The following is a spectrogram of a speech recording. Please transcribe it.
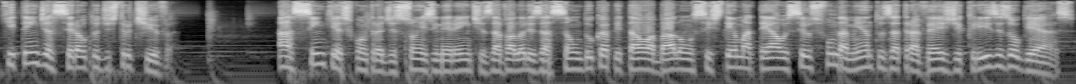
que tende a ser autodestrutiva. Assim que as contradições inerentes à valorização do capital abalam o sistema até aos seus fundamentos através de crises ou guerras,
